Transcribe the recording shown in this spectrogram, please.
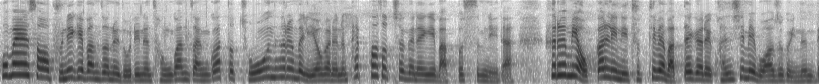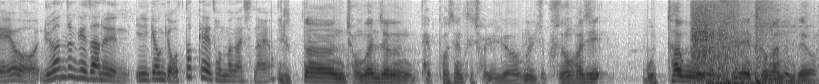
홈에서 분위기 반전을 노리는 정관장과 또 좋은 흐름을 이어가려는 페퍼저축은행이 맞붙습니다. 흐름이 엇갈리니 두 팀의 맞대결에 관심이 모아주고 있는데요. 류한준 기자는 이 경기 어떻게 전망하시나요? 일단 정관장은 100% 전력을 구성하지 못하고 시즌에 들어갔는데요.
